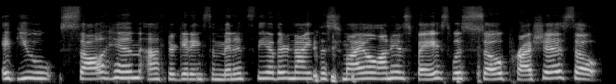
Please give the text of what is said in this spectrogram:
if you saw him after getting some minutes the other night, the smile on his face was so precious. So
